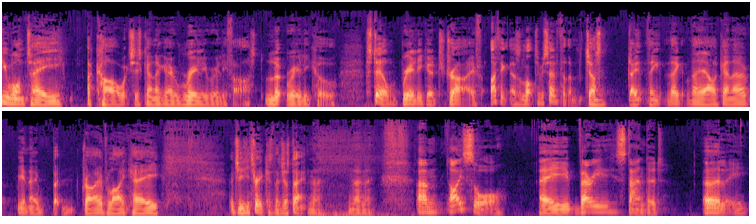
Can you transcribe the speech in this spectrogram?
you want a a car which is going to go really really fast, look really cool, still really good to drive, I think there's a lot to be said for them. Just don't think they they are going to you know but drive like a a GT3 because they just don't. No, no, no. Um, I saw a very standard early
